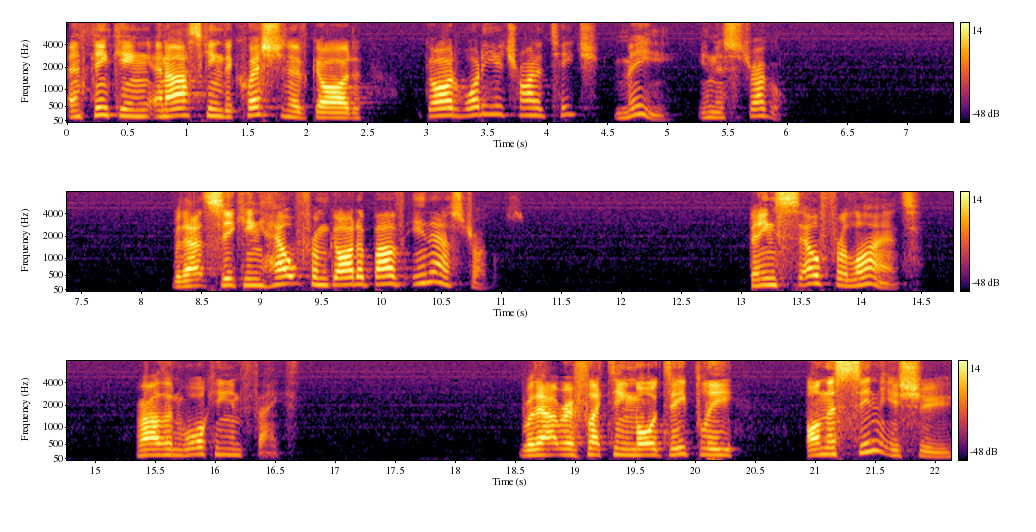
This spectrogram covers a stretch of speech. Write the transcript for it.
and thinking and asking the question of God, God, what are you trying to teach me in this struggle? Without seeking help from God above in our struggles. Being self reliant rather than walking in faith. Without reflecting more deeply on the sin issue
